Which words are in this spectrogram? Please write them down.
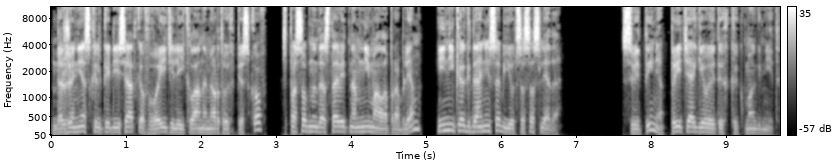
Даже несколько десятков воителей клана Мертвых Песков способны доставить нам немало проблем и никогда не собьются со следа. Святыня притягивает их как магнит.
